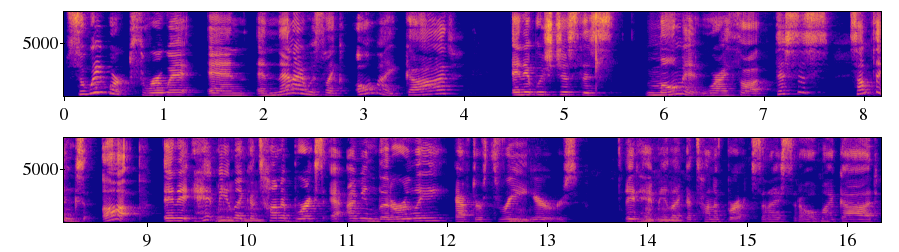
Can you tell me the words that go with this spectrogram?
So we worked through it and and then I was like, "Oh my god." And it was just this moment where I thought, "This is something's up." And it hit me like a Mhm. ton of bricks. I mean, literally after 3 Mm. years, it hit me Mhm. like a ton of bricks and I said, "Oh my god.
